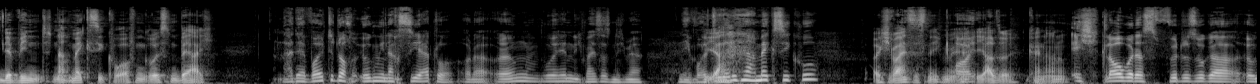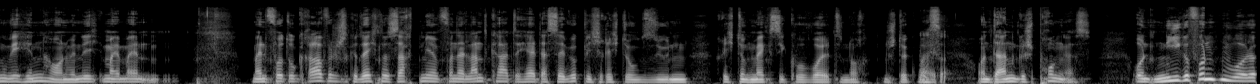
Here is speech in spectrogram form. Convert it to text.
Der Wind nach Mexiko auf dem größten Berg. Na, der wollte doch irgendwie nach Seattle oder irgendwo hin, ich weiß das nicht mehr. Nee, wollte Ja. der nicht nach Mexiko? Ich weiß es nicht mehr. Oh, also, keine Ahnung. Ich glaube, das würde sogar irgendwie hinhauen, wenn ich mein mein mein fotografisches Gedächtnis sagt mir von der Landkarte her, dass er wirklich Richtung Süden, Richtung Mexiko wollte, noch ein Stück weit. So. Und dann gesprungen ist. Und nie gefunden wurde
